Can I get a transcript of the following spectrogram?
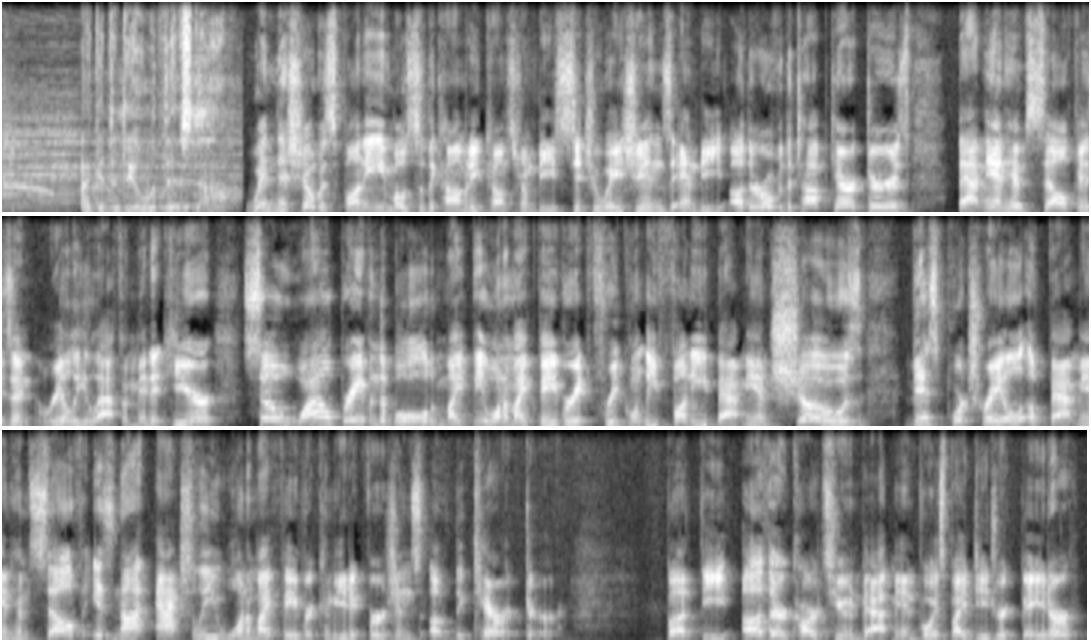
I get to deal with this now. When this show is funny, most of the comedy comes from the situations and the other over the top characters. Batman himself isn't really laugh a minute here, so while Brave and the Bold might be one of my favorite frequently funny Batman shows, this portrayal of Batman himself is not actually one of my favorite comedic versions of the character. But the other cartoon Batman voiced by Diedrich Bader,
